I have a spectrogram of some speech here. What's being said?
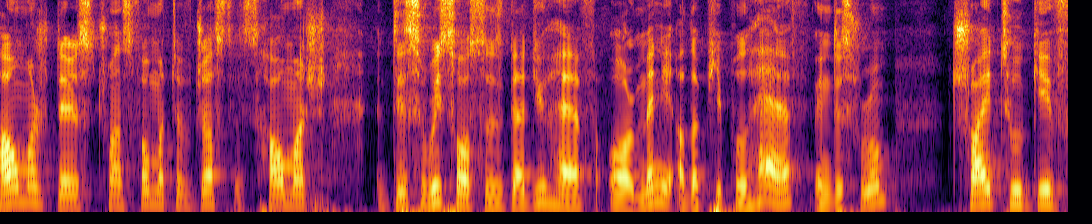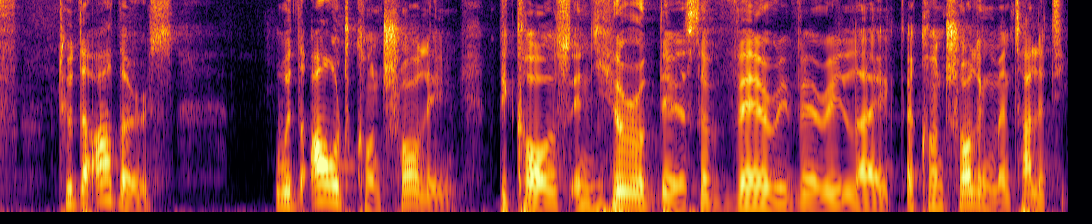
how much there's transformative justice, how much these resources that you have or many other people have in this room try to give to the others without controlling because in Europe there's a very very like a controlling mentality.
